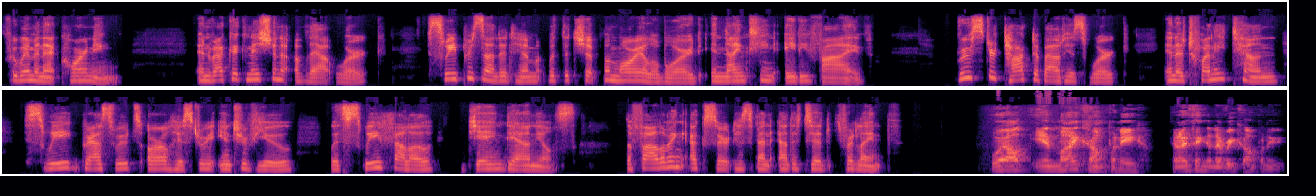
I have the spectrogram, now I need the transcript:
for women at Corning. In recognition of that work, SWE presented him with the Chipp Memorial Award in 1985. Brewster talked about his work in a 2010 SWE Grassroots Oral History interview with SWE fellow Jane Daniels. The following excerpt has been edited for length. Well, in my company, and I think in every company,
